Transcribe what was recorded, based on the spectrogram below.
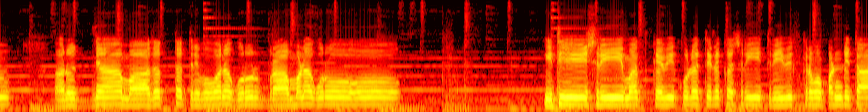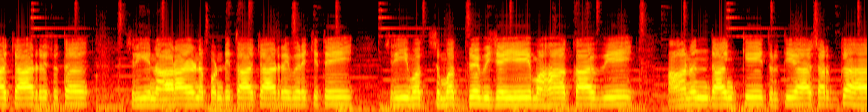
अनुज्ञामादत्त त्रिभुवनगुरुर्ब्राह्मणगुरोः इति श्रीमत्कविकुलतिलक श्री त्रिविक्रमपण्डिताचार्यसुत श्रीनारायणपण्डिताचार्यविरचिते श्रीमत्सुमध्वविजये महाकाव्ये आनन्दाङ्के तृतीयः सर्गः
